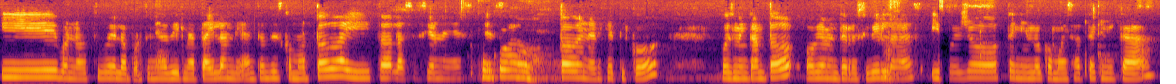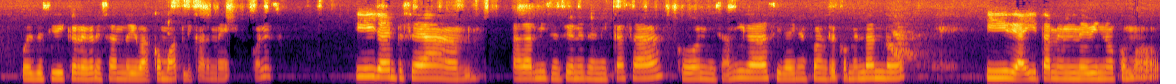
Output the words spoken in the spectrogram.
Y bueno, tuve la oportunidad de irme a Tailandia. Entonces, como todo ahí, todas las sesiones, es todo energético, pues me encantó, obviamente, recibirlas. Y pues yo, teniendo como esa técnica, pues decidí que regresando iba como a aplicarme con eso. Y ya empecé a, a dar mis sesiones en mi casa con mis amigas y de ahí me fueron recomendando y de ahí también me vino como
